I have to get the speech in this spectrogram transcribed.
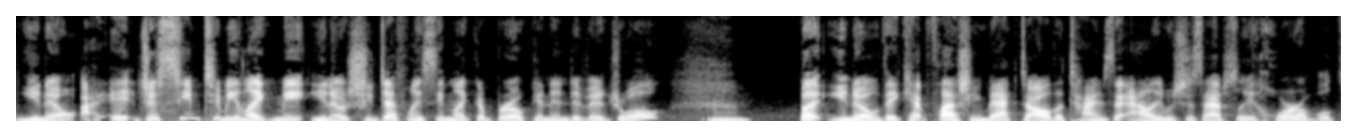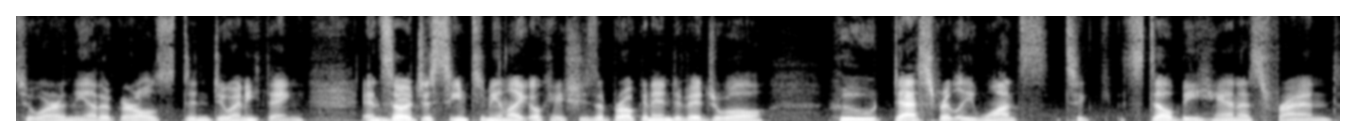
you know I, it just seemed to me like me you know she definitely seemed like a broken individual but you know they kept flashing back to all the times that Ali was just absolutely horrible to her and the other girls didn't do anything. And mm-hmm. so it just seemed to me like okay she's a broken individual who desperately wants to still be hanna's friend.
